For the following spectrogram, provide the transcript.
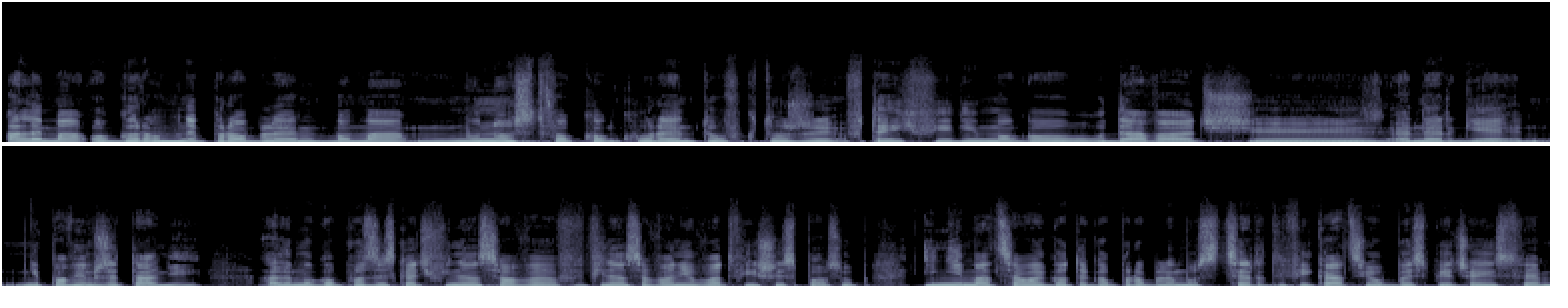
ale ma ogromny problem, bo ma mnóstwo konkurentów, którzy w tej chwili mogą dawać y, energię, nie powiem, że taniej, ale mogą pozyskać finansowe, finansowanie w łatwiejszy sposób i nie ma całego tego problemu z certyfikacją, bezpieczeństwem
